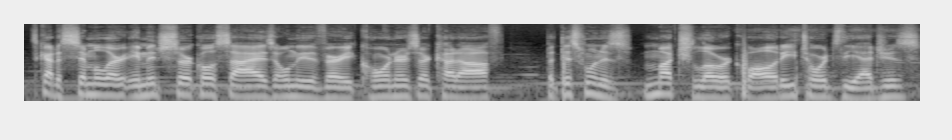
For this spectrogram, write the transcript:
It's got a similar image circle size, only the very corners are cut off, but this one is much lower quality towards the edges.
